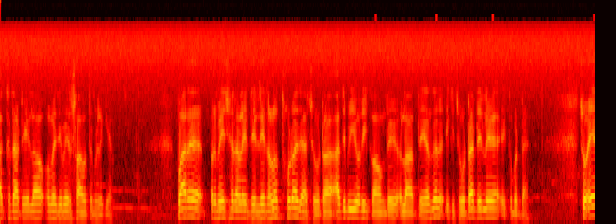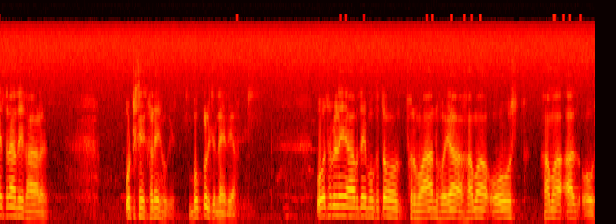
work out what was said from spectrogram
ਅੱਖ ਦਾ ਡੇਲਾ ਉਵੇਂ ਜਿਵੇਂ ਸਾਬਤ ਮਿਲ ਗਿਆ। ਪਰ ਪਰਮੇਸ਼ਰ ਵਾਲੇ ਡੇਲੇ ਨਾਲੋਂ ਥੋੜਾ ਜਿਹਾ ਛੋਟਾ, ਅੱਜ ਵੀ ਉਹਦੀ ਕੌਮ ਦੇ ਔਲਾਦ ਦੇ ਅੰਦਰ ਇੱਕ ਛੋਟਾ ਡੇਲੇ ਹੈ, ਇੱਕ ਵੱਡਾ ਹੈ। ਸੋ ਇਸ ਤਰ੍ਹਾਂ ਦੇ ਨਾਲ ਉੱਠ ਕੇ ਖੜੇ ਹੋ ਗਏ, ਬੁੱਕਲ ਚ ਲੈ ਲਿਆ। ਉਸ ਵੇਲੇ ਆਪਦੇ ਮੁਖ ਤੋਂ ਫਰਮਾਨ ਹੋਇਆ, ਹਮਾ ਉਸ ਹਮਾ ਅਜ਼ ਉਸ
